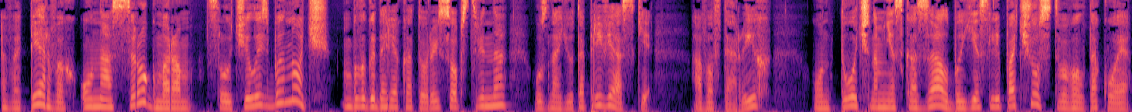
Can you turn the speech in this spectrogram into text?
во-первых, у нас с Рогмаром случилась бы ночь, благодаря которой, собственно, узнают о привязке, а во-вторых, он точно мне сказал бы, если почувствовал такое.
